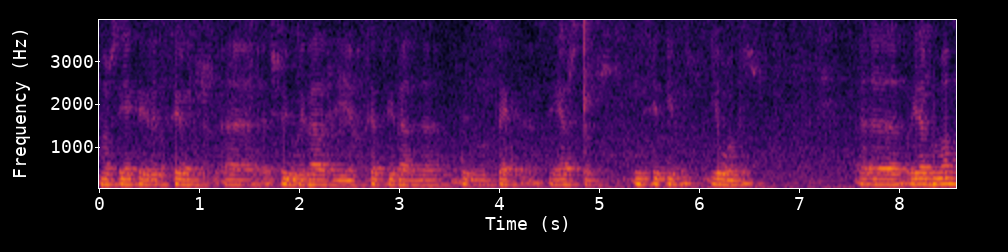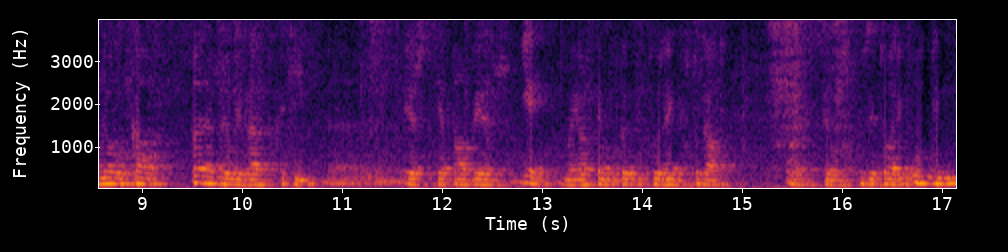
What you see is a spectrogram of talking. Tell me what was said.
nós sim é que agradecemos a, a disponibilidade e a receptividade da, da Biblioteca a estas iniciativas e a outras. Uh, aliás, não há melhor local para as realizar do que aqui. Uh, este que é talvez, e é o maior templo da cultura em Portugal, o seu repositório último,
